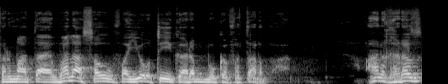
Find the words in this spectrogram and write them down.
फरमाता है, वला सऊफ़ योती का रब का फ़तरदा। अलगरज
